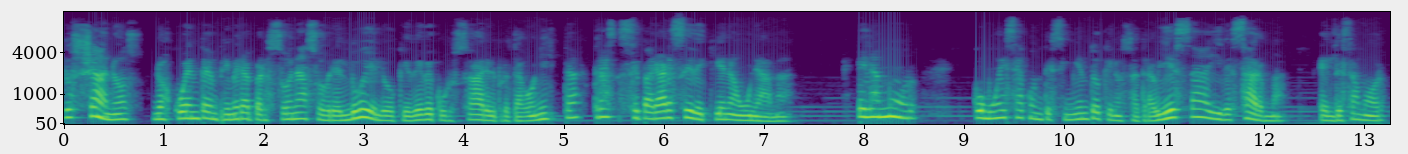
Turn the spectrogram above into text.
Los Llanos nos cuenta en primera persona sobre el duelo que debe cursar el protagonista tras separarse de quien aún ama. El amor como ese acontecimiento que nos atraviesa y desarma. El desamor,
